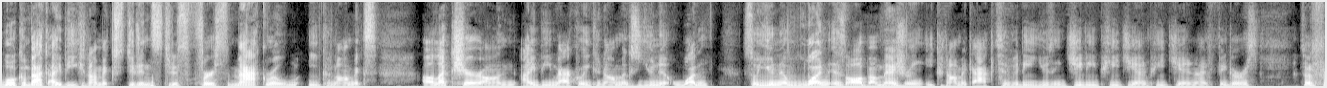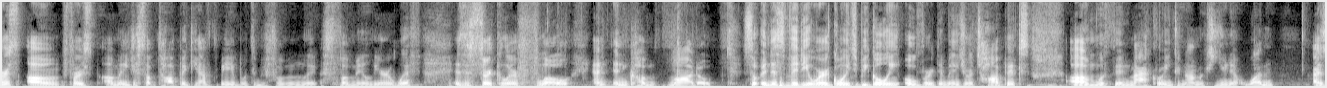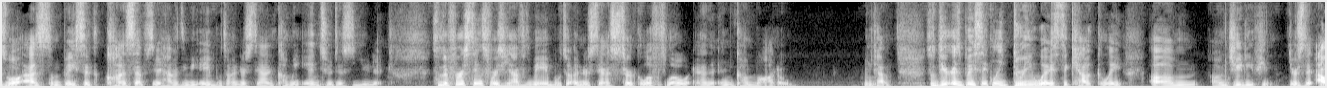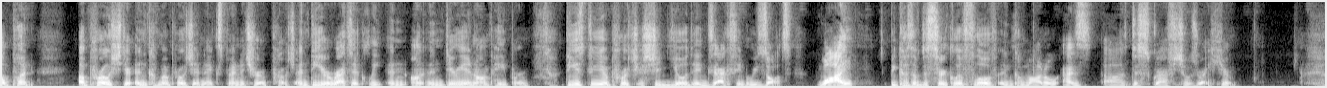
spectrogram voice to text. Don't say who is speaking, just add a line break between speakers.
Welcome back, IB Economics students, to this first macroeconomics uh, lecture on IB Macroeconomics Unit 1. So Unit 1 is all about measuring economic activity using GDP, GNP, GNI figures. So the first, um, first uh, major subtopic you have to be able to be familiar, familiar with is the circular flow and income model. So in this video, we're going to be going over the major topics um, within Macroeconomics Unit 1 as well as some basic concepts you have to be able to understand coming into this unit. So the first things first, you have to be able to understand circle of flow and income model. Okay, so there is basically three ways to calculate um, uh, GDP. There's the output approach, the income approach, and the expenditure approach. And theoretically, and in theory and on paper, these three approaches should yield the exact same results. Why? Because of the circular flow of income model as uh, this graph shows right here.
